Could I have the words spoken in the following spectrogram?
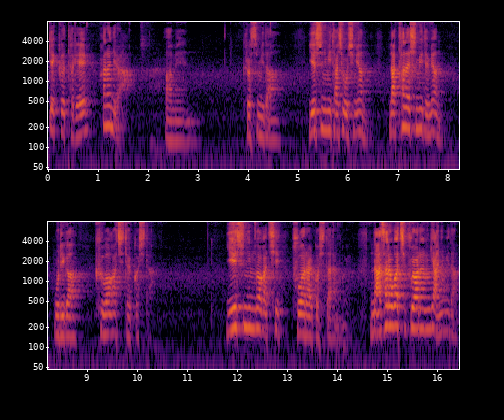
깨끗하게 하느니라. 아멘. 그렇습니다. 예수님이 다시 오시면 나타나심이 되면 우리가 그와 같이 될 것이다. 예수님과 같이 부활할 것이다라는 거예요. 나사로 같이 부활하는 게 아닙니다.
